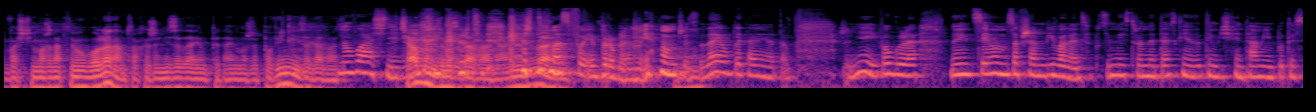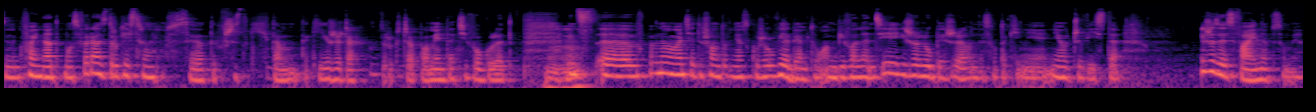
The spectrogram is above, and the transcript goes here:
Właśnie może nad tym ubolewam trochę, że nie zadają pytań. Może powinni zadawać. No właśnie. Chciałbym, nie? żeby zadawali, ale nie Każdy ma zadają. swoje problemy. Ja mam, że No. zadają pytania, tam, że nie i w ogóle. No więc ja mam zawsze ambiwalencję. bo Z jednej strony tęsknię za tymi świętami, bo to jest fajna atmosfera, a z drugiej strony myślę o tych wszystkich tam takich rzeczach, których trzeba pamiętać i w ogóle. To. Mhm. Więc e, w pewnym momencie doszłam do wniosku, że uwielbiam tą ambiwalencję i że lubię, że one są takie nie, nieoczywiste. I że to jest fajne w sumie.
